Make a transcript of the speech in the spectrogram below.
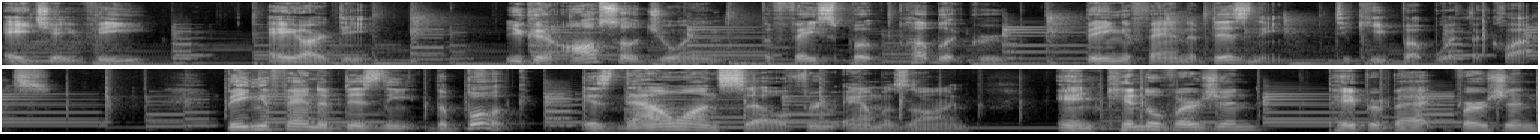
H A V A R D. You can also join the Facebook public group Being a Fan of Disney to keep up with the class. Being a Fan of Disney, the book, is now on sale through Amazon in Kindle version, paperback version,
